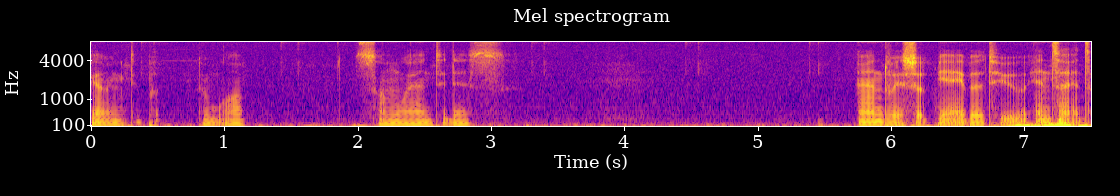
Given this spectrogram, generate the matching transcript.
Going to put the warp somewhere into this and we should be able to enter it.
